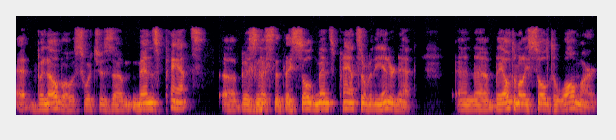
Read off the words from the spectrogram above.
at Bonobos, which is a men's pants uh, business that they sold men's pants over the internet, and uh, they ultimately sold to Walmart.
